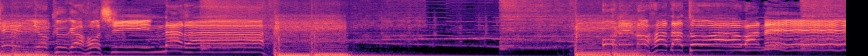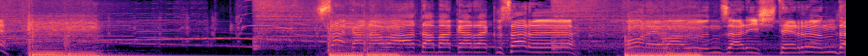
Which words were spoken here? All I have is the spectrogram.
権力が欲しいなら俺の肌と合わねえ。魚は頭から腐る。俺はうんざりしてるんだ。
